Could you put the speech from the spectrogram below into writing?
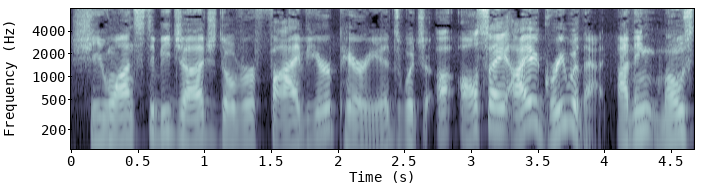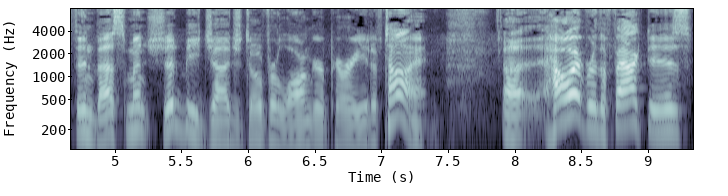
She wants to be judged over five year periods, which I'll say I agree with that. I think most investments should be judged over a longer period of time. Uh, however, the fact is,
